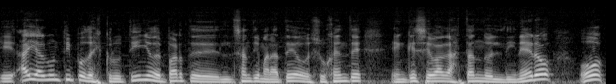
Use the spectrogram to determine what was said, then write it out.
eh, ¿hay algún tipo de escrutinio de parte del Santi Marateo o de su gente en qué se va gastando el dinero o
